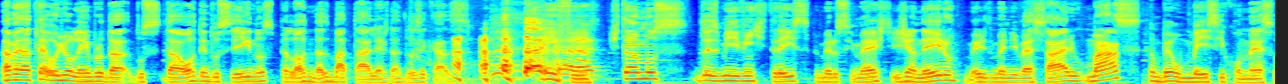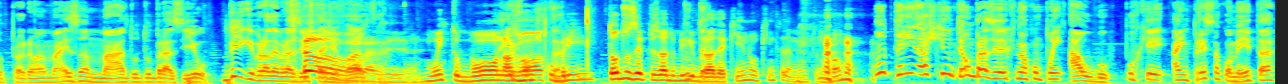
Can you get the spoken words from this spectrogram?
na verdade até hoje eu lembro da, dos- da ordem dos signos pela ordem das batalhas das 12 casas. enfim, estamos 2023, primeiro semestre, janeiro, mês do meu aniversário, mas também é o mês que começa o programa mais amado do Brasil. Big Brother Brasil está de Oh, volta. maravilha. Muito bom, nós E vamos volta. cobrir todos os episódios do Big Brother aqui no Quinto Elemento, não vamos? Não tem, acho que não tem um brasileiro que não acompanhe algo, porque a imprensa comenta,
